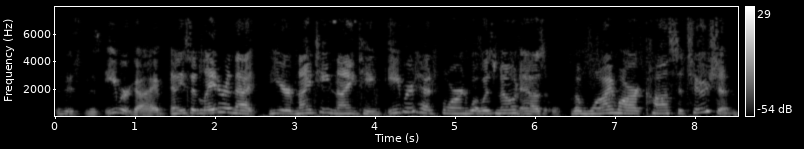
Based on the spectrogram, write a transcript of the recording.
this, this Ebert guy, and he said later in that year of 1919, Ebert had formed what was known as the Weimar Constitution.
